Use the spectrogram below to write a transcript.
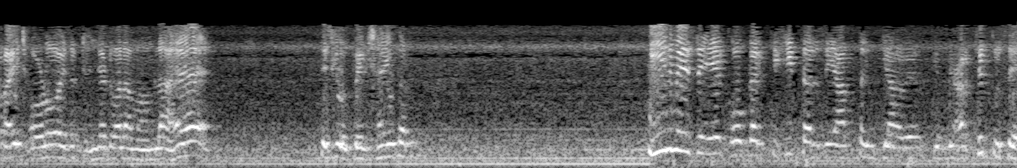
भाई छोड़ो, ऐसा झंझट वाला मामला है। इसकी उपेक्षा ही करो। तीन में से एक होकर किसी तरह से आप संख्या अर्थित्व से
